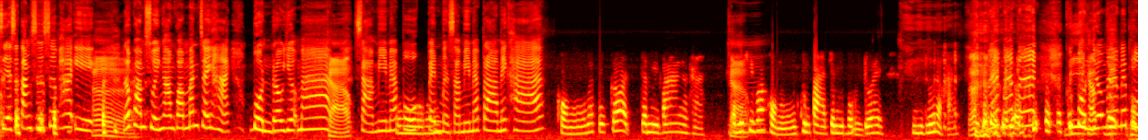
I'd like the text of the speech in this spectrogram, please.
เสียสตังค์ซื้อเสื้อผ้าอีก แล้วความสวยงามความมั่นใจหายบ่นเราเยอะมาก สามีแม่ปุ๊กเป็นเหมือนสามีแม่ปลาไหมคะ ของแม่ปุ๊กก็จะมีบ้างอะค่ะ แต่ไม่คิดว่าของคุณปาจะมีบ่นด้วยมีด้วยหรอคะมากมากมากคุณบ่นเยอะมากแม่ผม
